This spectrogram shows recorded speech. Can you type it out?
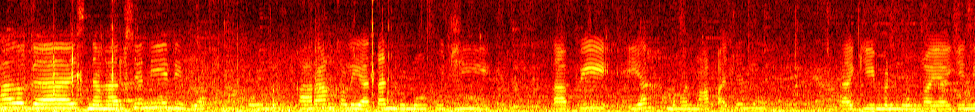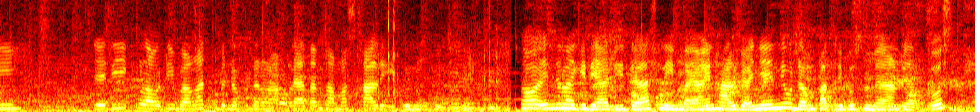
Halo guys, nah harusnya nih di belakang aku ini sekarang kelihatan Gunung Fuji. Tapi ya mohon maaf aja nih. Lagi mendung kayak gini jadi cloudy banget bener-bener nggak kelihatan sama sekali gunung Fuji so ini lagi di Adidas nih bayangin harganya ini udah 4.900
